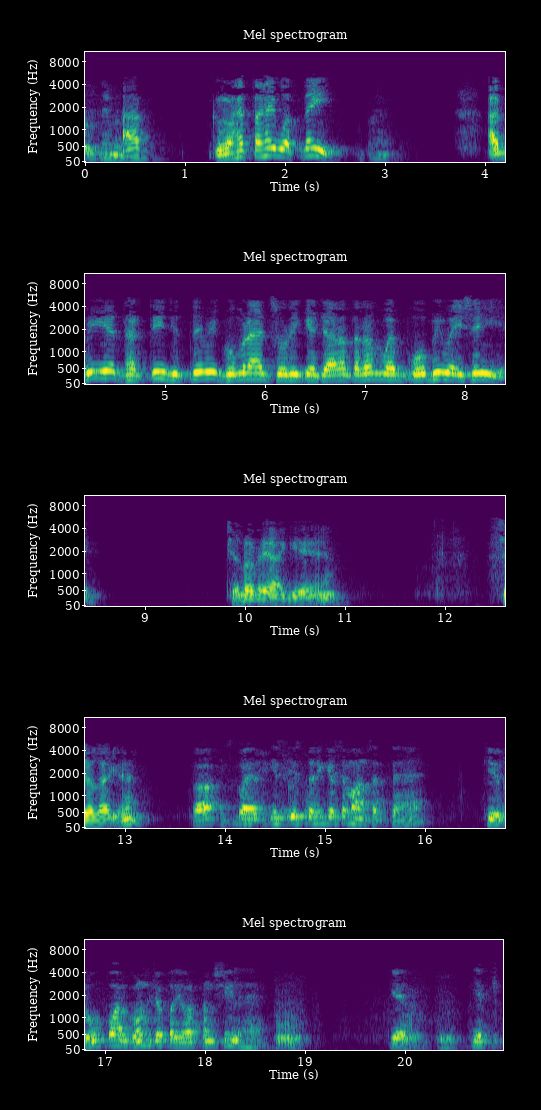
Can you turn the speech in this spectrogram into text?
उतने आप रहता है वो उतना ही। अभी ये धरती जितने भी घूम रहा है सूर्य के चारों तरफ़ वो, भी वैसे ही है। चलो रे आगे। चला गया। तो इसको इस इस तरीके से मान सकते हैं कि रूप और गुण जो परिवर्तनशील है हाँ, ये ये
